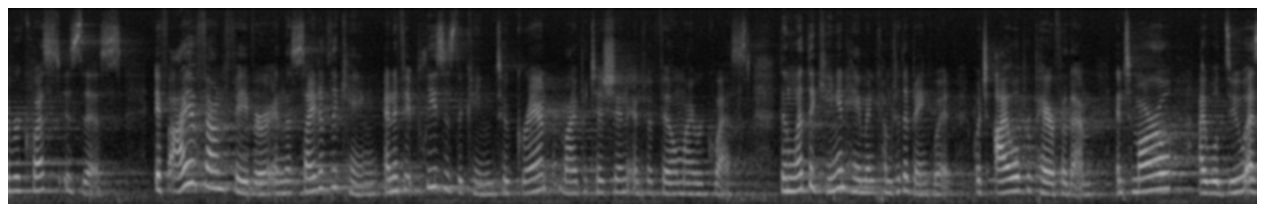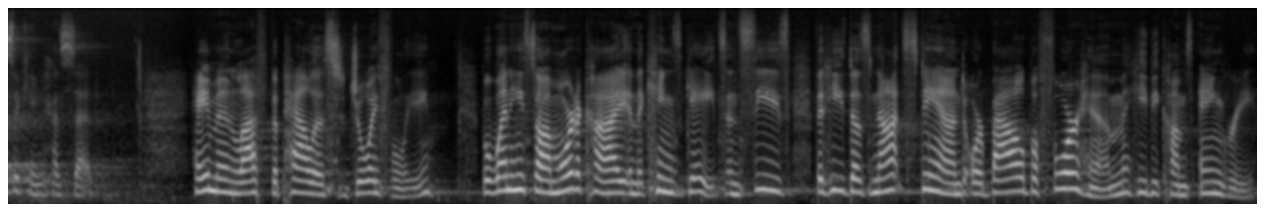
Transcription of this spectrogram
request is this If I have found favor in the sight of the king, and if it pleases the king to grant my petition and fulfill my request, then let the king and Haman come to the banquet, which I will prepare for them, and tomorrow I will do as the king has said. Haman left the palace joyfully. But when he saw Mordecai in the king's gates and sees that he does not stand or bow before him, he becomes angry.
